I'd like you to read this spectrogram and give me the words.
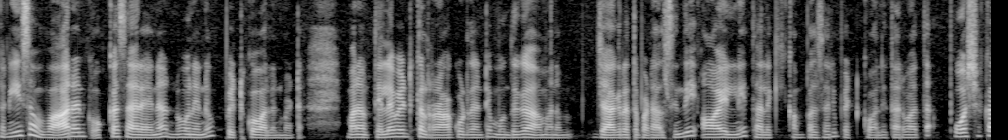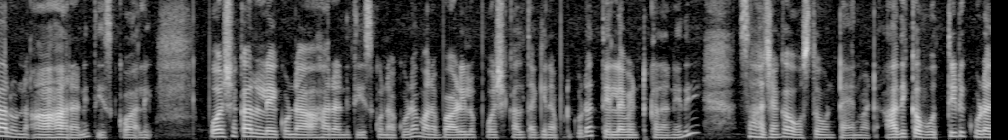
కనీసం వారానికి ఒక్కసారైనా నూనెను పెట్టుకోవాలన్నమాట. మనం తెల్ల వెంట్రుకలు రాకూడదంటే ముందుగా మనం జాగ్రత్త పడాల్సింది ఆయిల్ని తలకి కంపల్సరీ పెట్టుకోవాలి. తర్వాత పోషకాలు ఉన్న ఆహారాన్ని తీసుకోవాలి. పోషకాలు లేకుండా ఆహారాన్ని తీసుకున్నా కూడా మన బాడీలో పోషకాలు తగ్గినప్పుడు కూడా తెల్ల వెంట్రుకలు అనేది సహజంగా వస్తూ ఉంటాయి అన్నమాట అధిక ఒత్తిడి కూడా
